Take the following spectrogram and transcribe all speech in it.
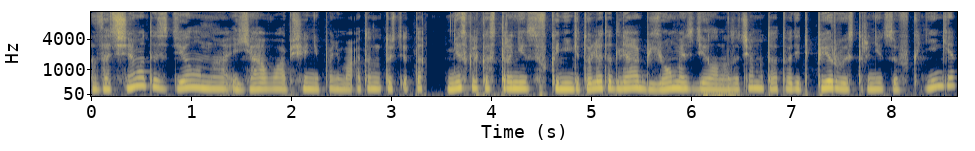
Зачем это сделано, я вообще не понимаю. Это, ну, то есть это несколько страниц в книге, то ли это для объема сделано. Зачем это отводить первые страницы в книге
